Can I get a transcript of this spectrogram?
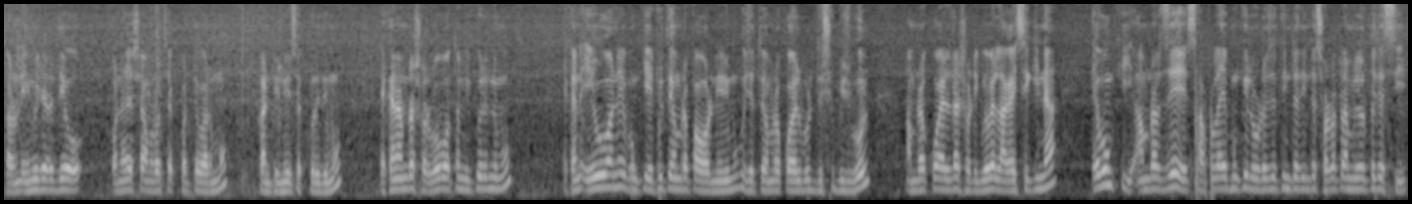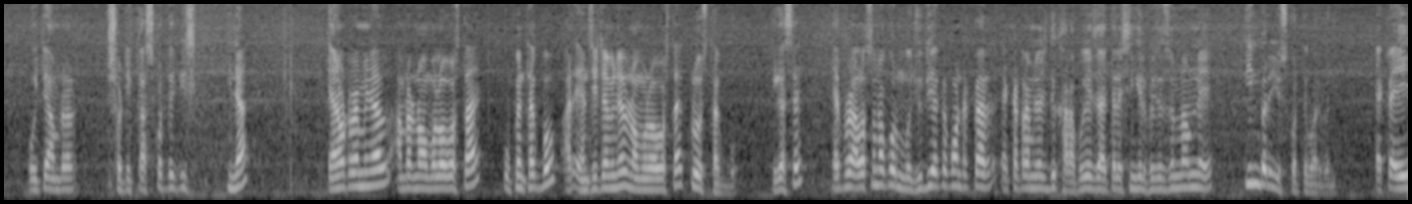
কারণ এই মিটার দিয়েও অনায়াসে আমরা চেক করতে পারব কন্টিনিউ চেক করে দিব এখানে আমরা সর্বপ্রথম ই করে নেব এখানে এ ওয়ানে এবং কি এ টুতে আমরা পাওয়ার নিয়ে নেব যেহেতু আমরা কয়েল বোল্ট দুশো বিশ বল আমরা কয়েলটা সঠিকভাবে লাগাইছি কি না এবং কি আমরা যে সাপ্লাই এবং কি লোডে যে তিনটা তিনটা ছটা টার্মিনাল পেতেছি, ওইটা আমরা সঠিক কাজ করতে কি না এনো টার্মিনাল আমরা নর্মাল অবস্থায় ওপেন থাকব, আর এনসি টার্মিনাল নর্মাল অবস্থায় ক্লোজ থাকব। ঠিক আছে? এরপর আলোচনা করব যদি একটা কন্ট্রাক্টার একটা টার্মিনাল যদি খারাপ হয়ে যায় তাহলে সিঙ্গেল ফেজের জন্য আপনি তিনবার ইউজ করতে পারবেন। একটা এই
